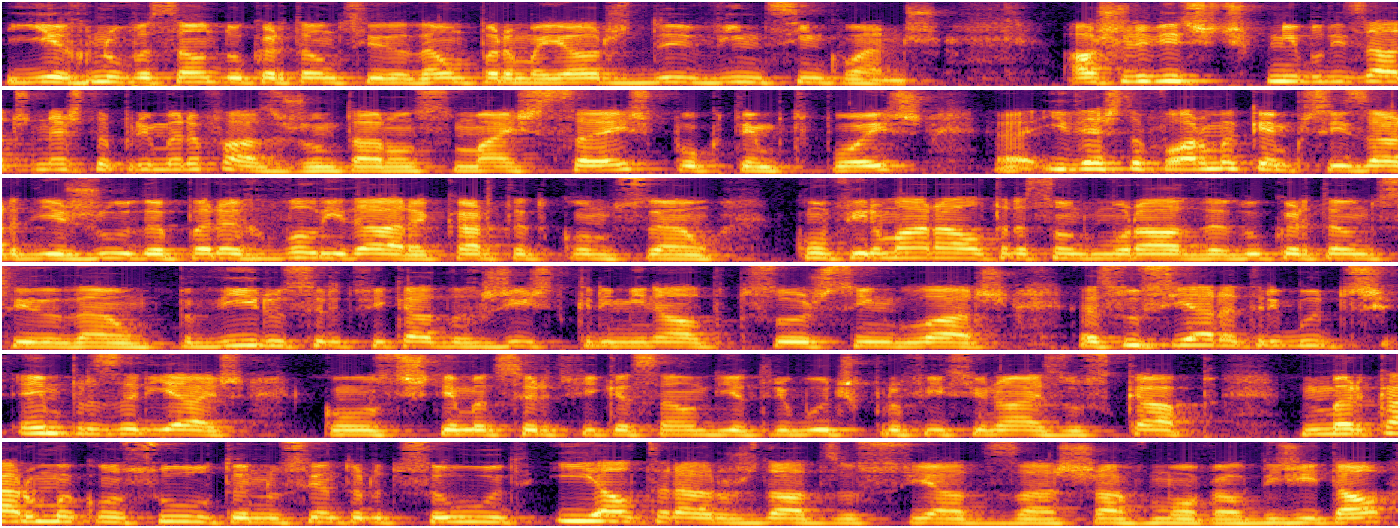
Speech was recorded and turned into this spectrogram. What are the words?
e a renovação do cartão de cidadão para maiores de 25 anos. Aos serviços disponibilizados nesta primeira fase juntaram-se mais seis, pouco tempo depois, eh, e desta forma, quem precisar de ajuda para revalidar a carta de condução, confirmar a alteração de morada do cartão de cidadão, pedir o certificado de registro criminal de pessoas singulares, associar atributos empresariais com o sistema de certificação de atributos profissionais, o SCAP, marcar uma consulta no centro de saúde e alterar os dados associados à chave móvel digital,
